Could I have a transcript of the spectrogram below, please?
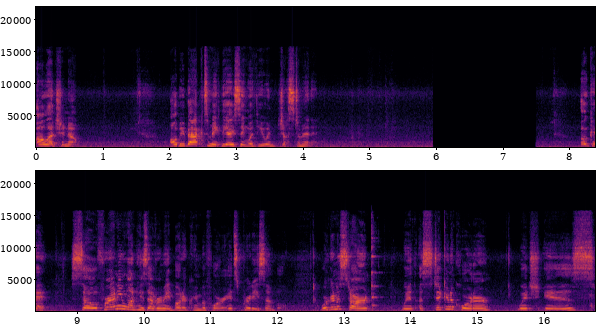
I'll let you know. I'll be back to make the icing with you in just a minute. Okay, so for anyone who's ever made buttercream before, it's pretty simple. We're going to start with a stick and a quarter, which is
